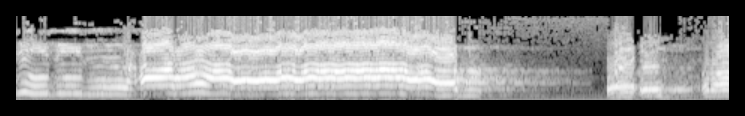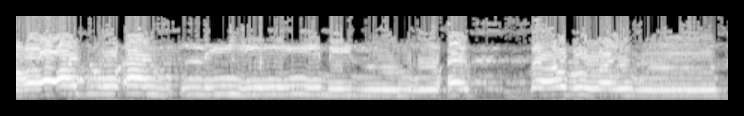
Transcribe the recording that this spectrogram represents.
المسجد الحرام وإخراج أهله منه أكبر عند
